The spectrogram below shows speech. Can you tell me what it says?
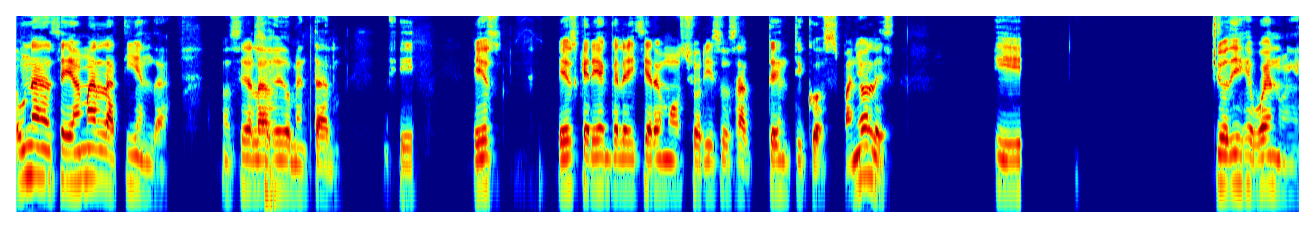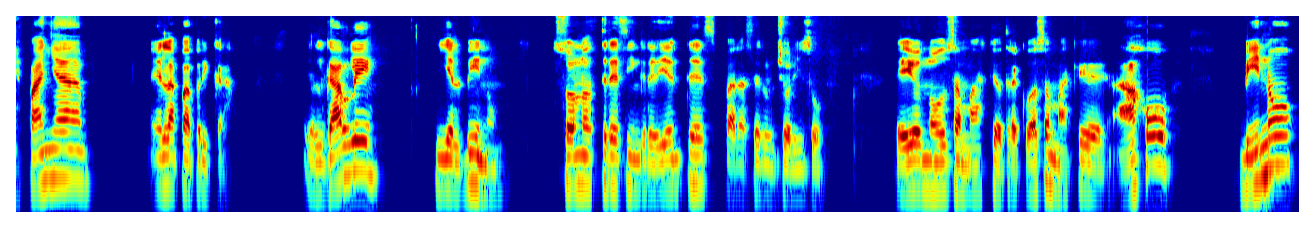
una se llama La Tienda, no sé, la sí. mental. Y ellos, ellos querían que le hiciéramos chorizos auténticos españoles. Y yo dije, bueno, en España es la paprika, el garlic y el vino. Son los tres ingredientes para hacer un chorizo. Ellos no usan más que otra cosa, más que ajo, vino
